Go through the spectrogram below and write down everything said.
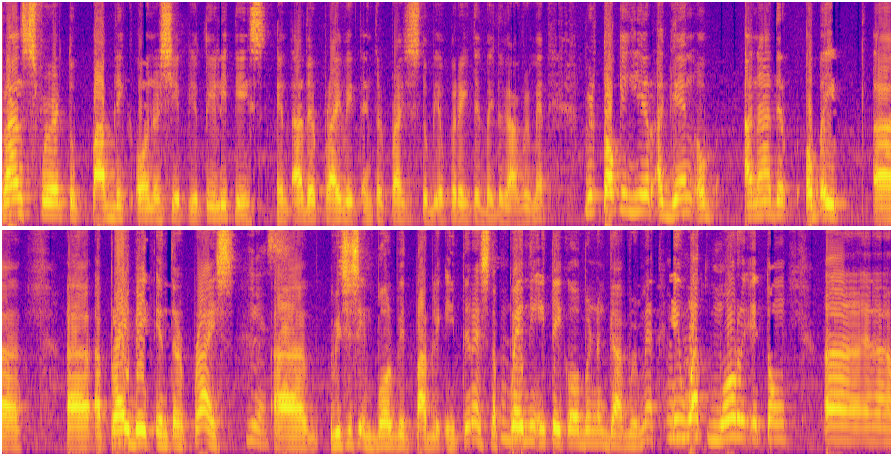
transfer to public ownership utilities and other private enterprises to be operated by the government. We're talking here again of another, of a, uh, uh, a private enterprise Yes. uh, which is involved with public interest na pwedeng i-take over ng government. Eh, what more itong uh,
